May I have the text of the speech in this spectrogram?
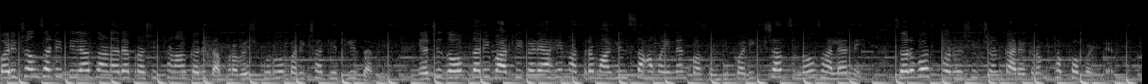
परीक्षांसाठी दिल्या जाणाऱ्या प्रशिक्षणाकरिता प्रवेशपूर्व परीक्षा घेतली जाते. याची जबाबदारी बार्टीकडे आहे. मात्र मागील सहा महिन्यांपासून ही परीक्षाच न झाल्याने सर्वच प्रशिक्षण कार्यक्रम ठप्प पडले आहेत.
